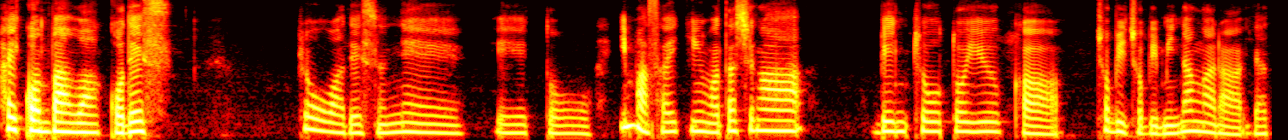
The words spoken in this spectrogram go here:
はい、こんばんは、こです。今日はですね、えっと、今最近私が勉強というか、ちょびちょび見ながらやっ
